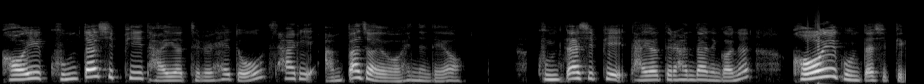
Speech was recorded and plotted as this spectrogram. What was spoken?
거의 굶다시피 다이어트를 해도 살이 안 빠져요 했는데요. 굶다시피 다이어트를 한다는 거는 거의 굶다시피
